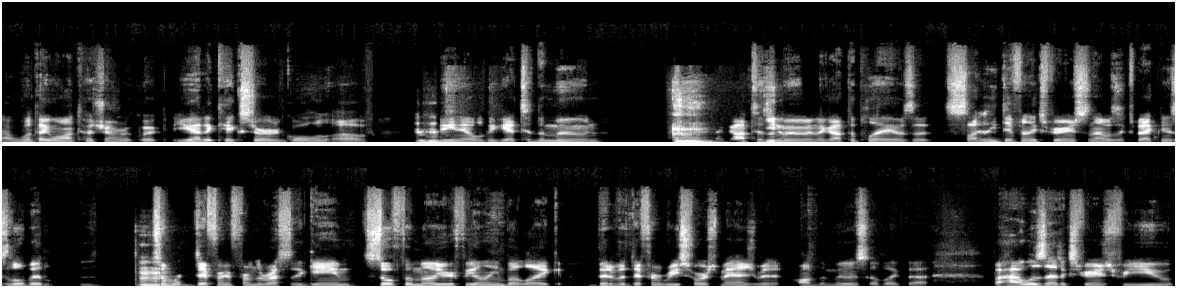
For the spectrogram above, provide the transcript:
Uh, one thing i want to touch on real quick. You had a kickstarter goal of mm-hmm. being able to get to the moon. I got to the yeah. moon. I got to play. It was a slightly different experience than I was expecting. It's a little bit, mm-hmm. somewhat different from the rest of the game. Still familiar feeling, but like a bit of a different resource management on the moon, stuff like that. But how was that experience for you?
